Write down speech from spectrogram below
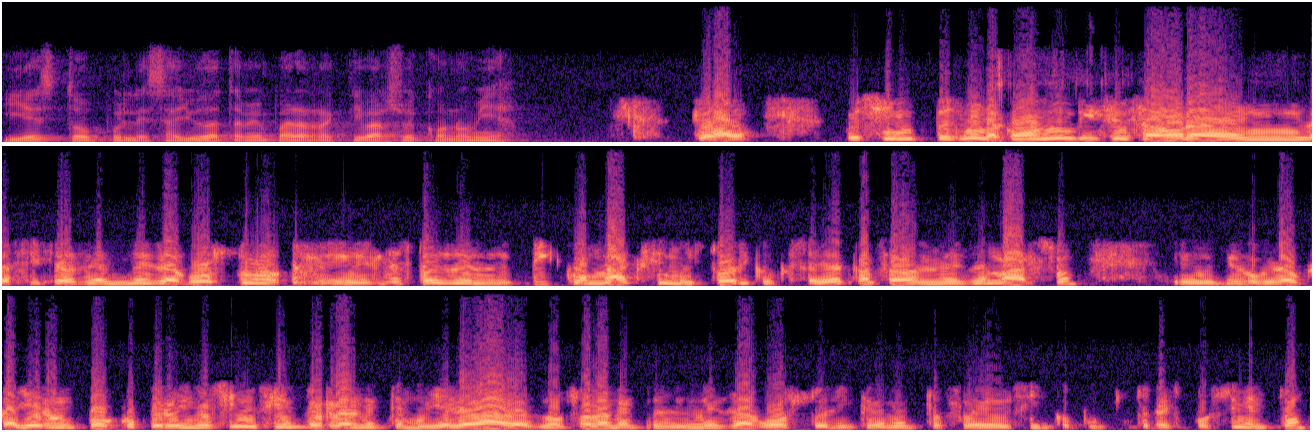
y esto pues les ayuda también para reactivar su economía. Claro, pues sí, pues mira, como bien dices ahora en las cifras del mes de agosto, eh, después del pico máximo histórico que se había alcanzado en el mes de marzo, eh, digo, cayeron un poco, pero digo, siguen siendo realmente muy elevadas, no solamente en el mes de agosto el incremento fue 5.3%,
